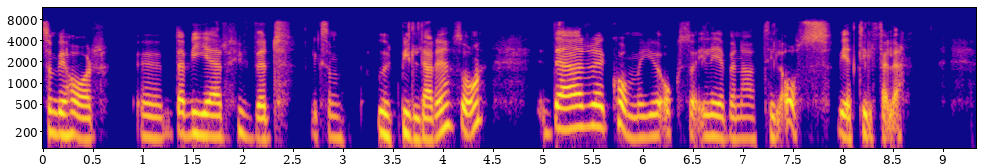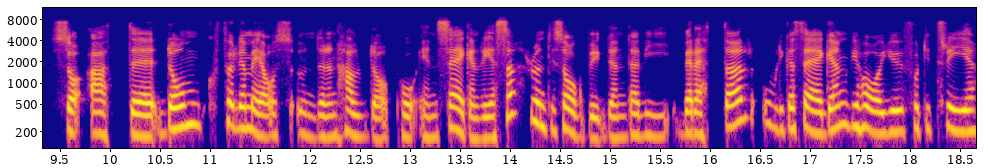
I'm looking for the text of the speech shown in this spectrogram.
som vi har eh, där vi är huvud, liksom, utbildare, så, där kommer ju också eleverna till oss vid ett tillfälle. Så att eh, de följer med oss under en halvdag på en sägenresa runt i sagobygden där vi berättar olika sägen. Vi har ju 43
